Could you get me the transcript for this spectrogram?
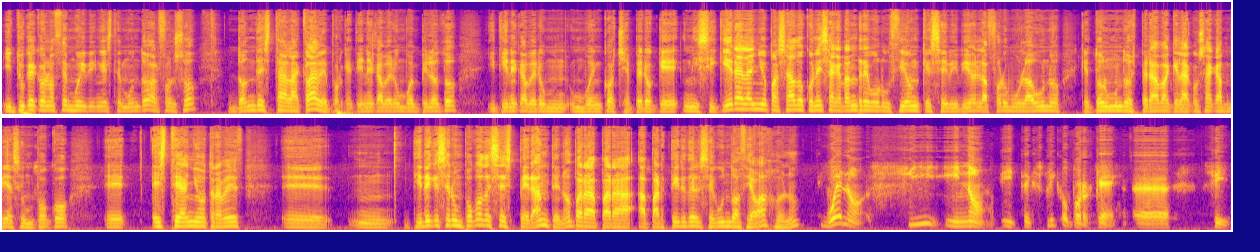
Y tú que conoces muy bien este mundo, Alfonso, ¿dónde está la clave? Porque tiene que haber un buen piloto y tiene que haber un, buen coche, pero que ni siquiera el año pasado, con esa gran revolución que se vivió en la Fórmula 1, que todo el mundo esperaba que la cosa cambiase un poco, eh, este año otra vez eh, mm, tiene que ser un poco desesperante, ¿no? Para, para a partir del segundo hacia abajo, ¿no? Bueno, sí y no, y te explico por qué. Eh, sí,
